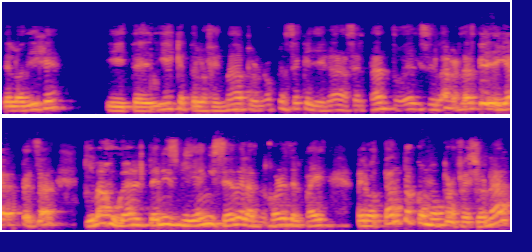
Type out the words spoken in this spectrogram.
te lo dije y te dije que te lo firmaba, pero no pensé que llegara a ser tanto. ¿eh? Dice, la verdad es que llegué a pensar que iba a jugar el tenis bien y ser de las mejores del país, pero tanto como profesional,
